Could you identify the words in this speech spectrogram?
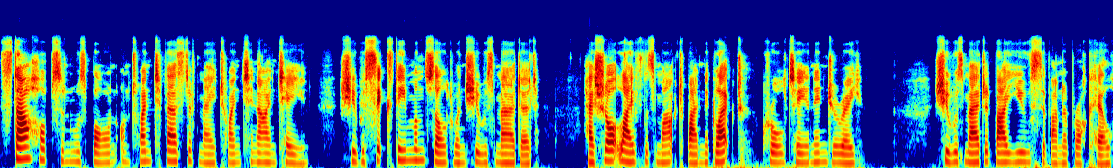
Star Hobson was born on 21st of May 2019. She was 16 months old when she was murdered. Her short life was marked by neglect, cruelty, and injury. She was murdered by you, Savannah Brockhill.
